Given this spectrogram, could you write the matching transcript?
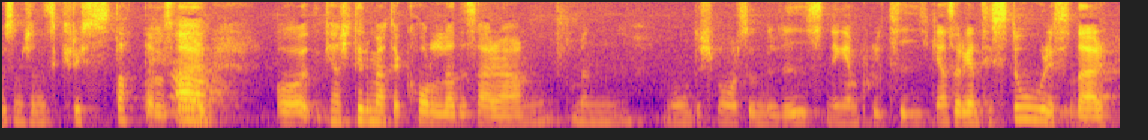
som kändes krystat eller sådär. och kanske till och med att jag kollade så här, men, modersmålsundervisningen, politiken, alltså rent historiskt sådär.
